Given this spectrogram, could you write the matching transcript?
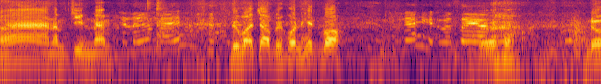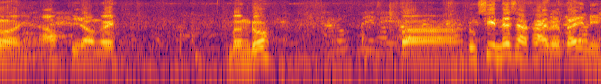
อ่าน้ำจิ้มน้ำอ หมหรือว่าเจ้าเป็นคนเฮ็ดบ่ได้เห็ดมาเซเอลอโดยเอาพี่น้องเอ้ยเบิ่งดูลูกซีนี่ปลาลูกชิ้นได้สาขายแบบใดนี่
